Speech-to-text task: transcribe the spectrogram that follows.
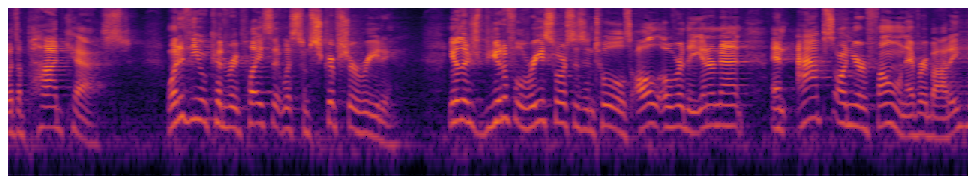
with a podcast? What if you could replace it with some scripture reading? You know, there's beautiful resources and tools all over the internet and apps on your phone, everybody,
